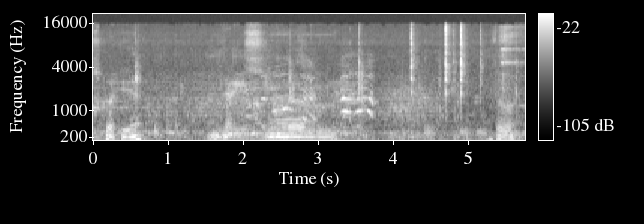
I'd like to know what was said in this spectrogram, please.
let's go here and get um, door.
